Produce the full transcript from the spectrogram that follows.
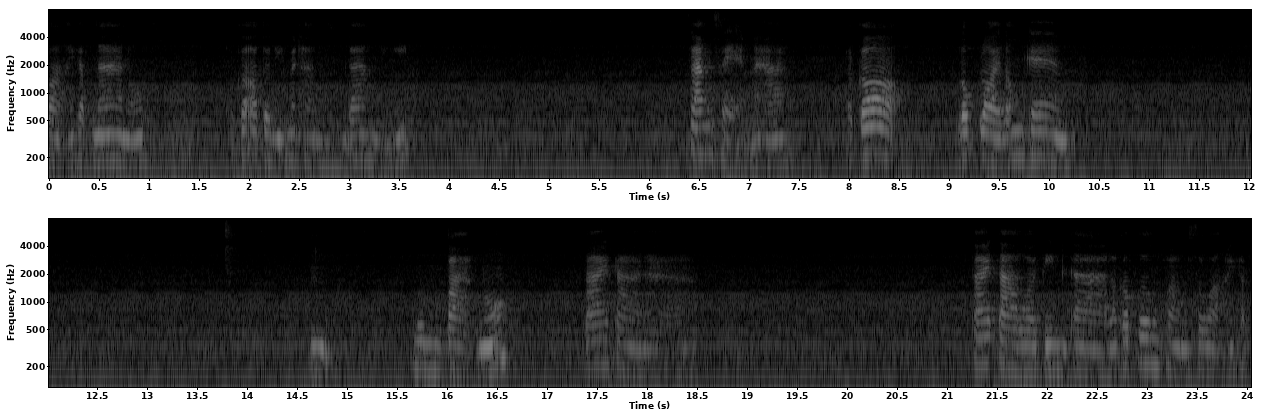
ว่างให้กับหน้าเนาะแล้วก็เอาตัวนี้มาทำด้านนี้ สร้างแสงนะคะ แล้วก็ลบรอยล่องแก้มมุมปากเนาะ ใต้ตานะคะ ใต้ตารอยตีนกา แล้วก็เพิ่มความสว่างให้กับ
